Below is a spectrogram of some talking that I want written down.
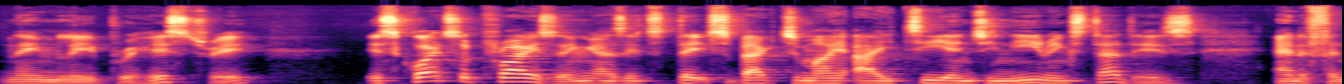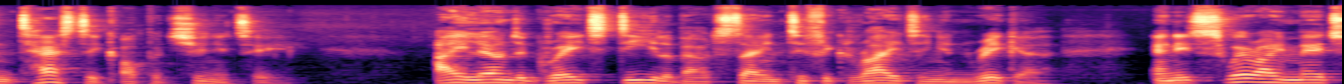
namely prehistory, is quite surprising as it dates back to my IT engineering studies and a fantastic opportunity. I learned a great deal about scientific writing and rigor, and it's where I met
